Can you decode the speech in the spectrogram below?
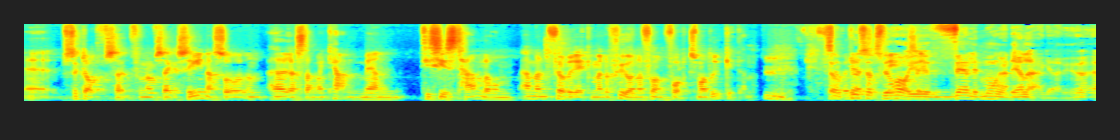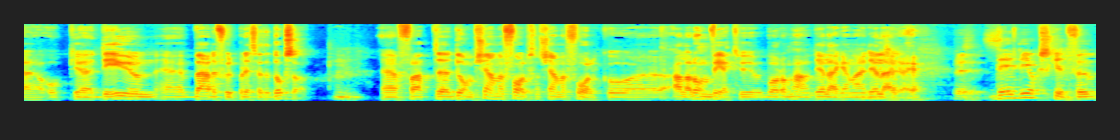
Eh, såklart får man försöka synas och höras där man kan men till sist handlar det om, ja men får vi rekommendationer från folk som har druckit den? Sen vi plus så att vi har sprider ju sig. väldigt många delägare ju. eh, Och eh, det är ju en, värdefullt på det sättet också. Eh, För att de känner folk som känner folk och alla de vet ju vad de här delägarna är delägare i. Det, det är också kul för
